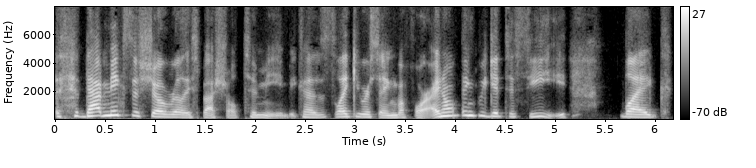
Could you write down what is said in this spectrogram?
that makes the show really special to me because like you were saying before, I don't think we get to see like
